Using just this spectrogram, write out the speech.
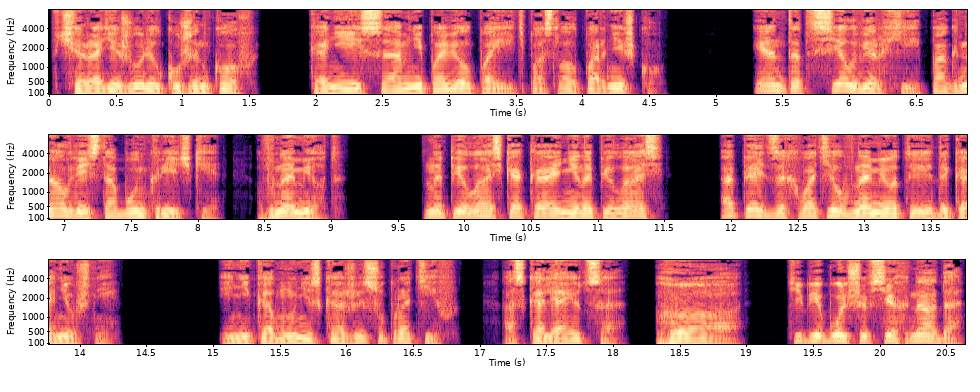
Вчера дежурил Куженков, коней сам не повел поить, послал парнишку. Энтот сел верхи, погнал весь табун к речке, в намет. Напилась какая, не напилась, опять захватил в намет и до конюшни. И никому не скажи, супротив, оскаляются, «Га! Тебе больше всех надо!»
